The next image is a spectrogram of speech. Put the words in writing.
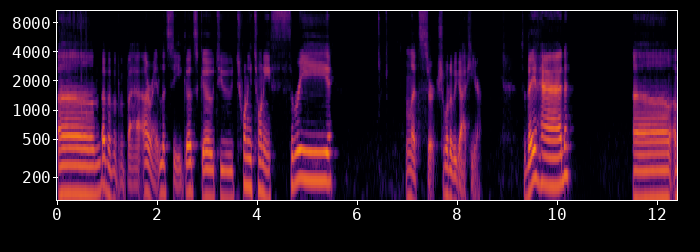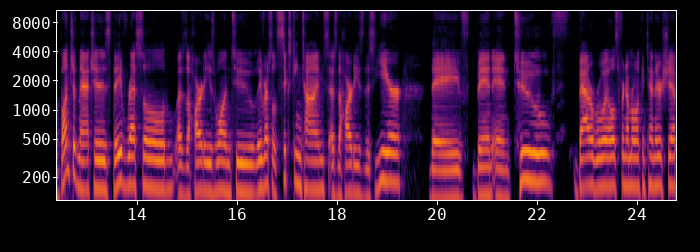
Um, ba, ba, ba, ba, ba. all right. Let's see. Let's go to 2023. Let's search. What do we got here? So they've had Uh, a bunch of matches. They've wrestled as the Hardys one, two. They've wrestled 16 times as the Hardys this year. They've been in two battle royals for number one contendership.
